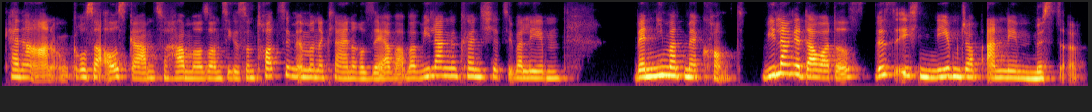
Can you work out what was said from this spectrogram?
keine Ahnung, große Ausgaben zu haben oder sonstiges und trotzdem immer eine kleine Reserve. Aber wie lange könnte ich jetzt überleben, wenn niemand mehr kommt? Wie lange dauert es, bis ich einen Nebenjob annehmen müsste,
